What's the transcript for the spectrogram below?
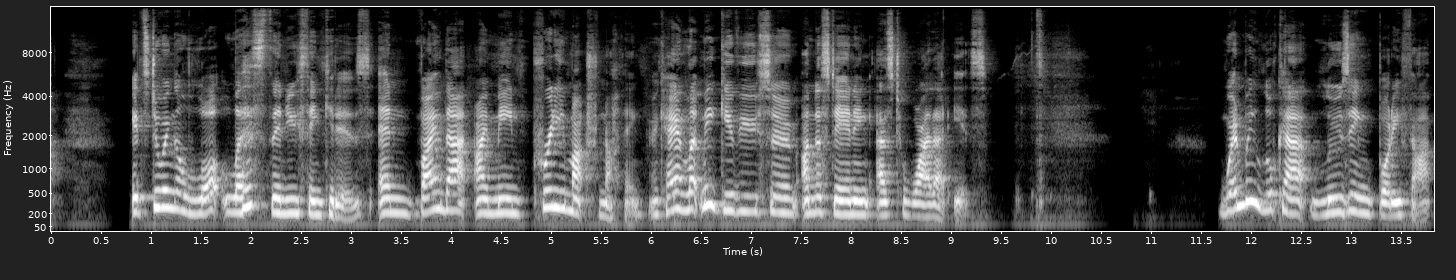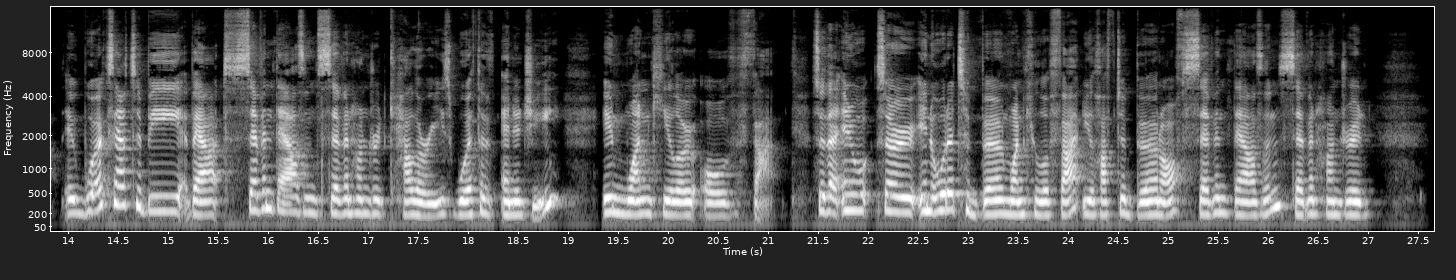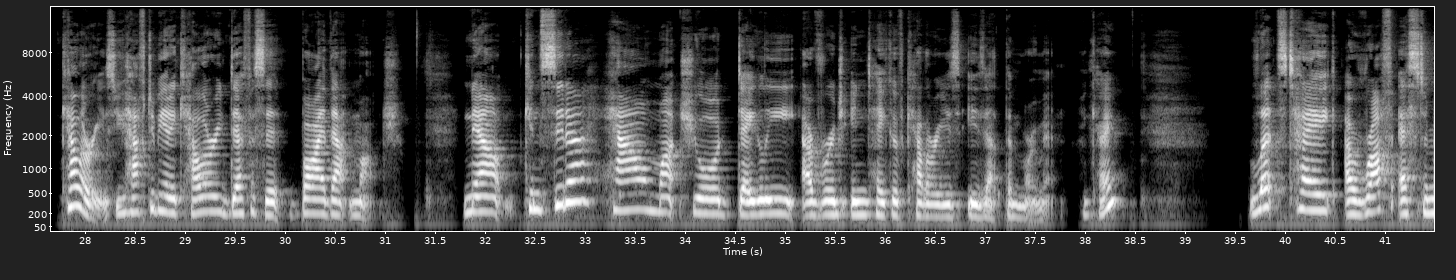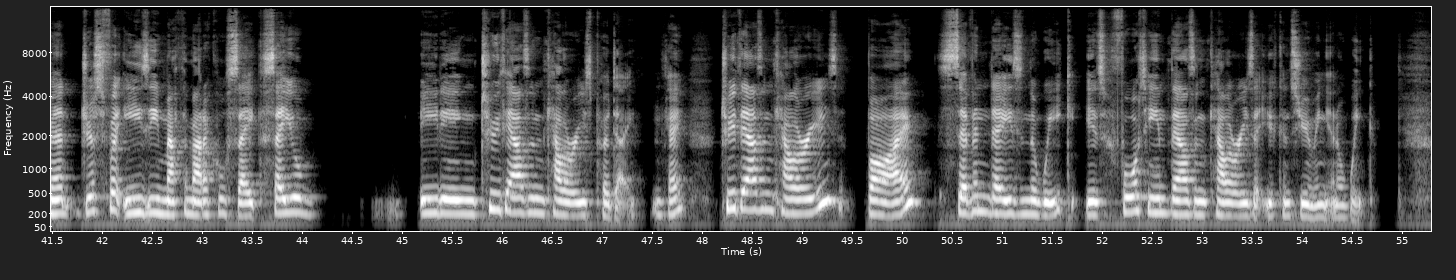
it's doing a lot less than you think it is. And by that, I mean pretty much nothing. Okay. And let me give you some understanding as to why that is. When we look at losing body fat, it works out to be about 7,700 calories worth of energy in one kilo of fat. So that in, so in order to burn one kilo of fat, you'll have to burn off 7,700 calories. You have to be in a calorie deficit by that much. Now, consider how much your daily average intake of calories is at the moment, okay? Let's take a rough estimate just for easy mathematical sake. Say you're eating 2000 calories per day, okay? 2000 calories by seven days in the week is 14,000 calories that you're consuming in a week.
